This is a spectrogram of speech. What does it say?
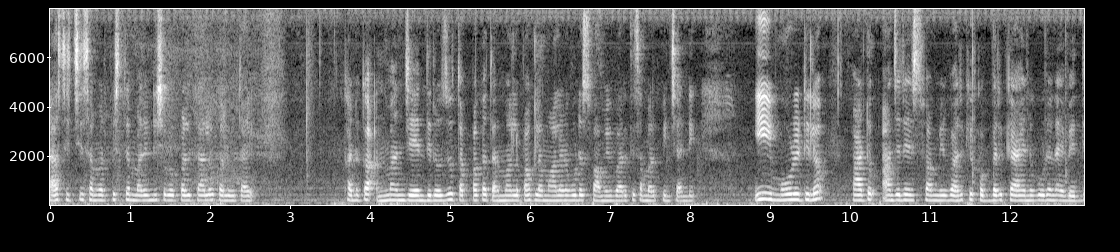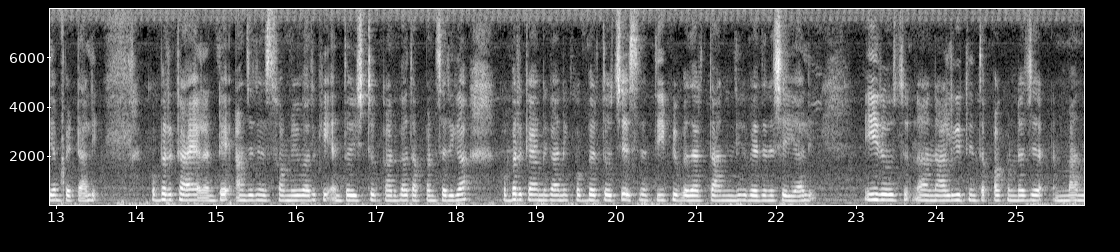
రాసిచ్చి సమర్పిస్తే మరిన్ని శుభ ఫలితాలు కలుగుతాయి. కనుక హనుమాన్ జయంతి రోజు తప్పక తమలపాకుల మాలను కూడా స్వామివారికి సమర్పించండి. ఈ మూడిటిలో పాటు ఆంజనేయ స్వామి వారికి కొబ్బరికాయను కూడా నైవేద్యం పెట్టాలి. కొబ్బరికాయలంటే ఆంజనేయ స్వామి వారికి ఎంతో ఇష్టం కనుక తప్పనిసరిగా కొబ్బరికాయను కానీ కొబ్బరితో చేసిన తీపి పదార్థాన్ని నివేదన చేయాలి. ఈరోజు నా నాలుగింటిని తప్పకుండా జ హనుమాన్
